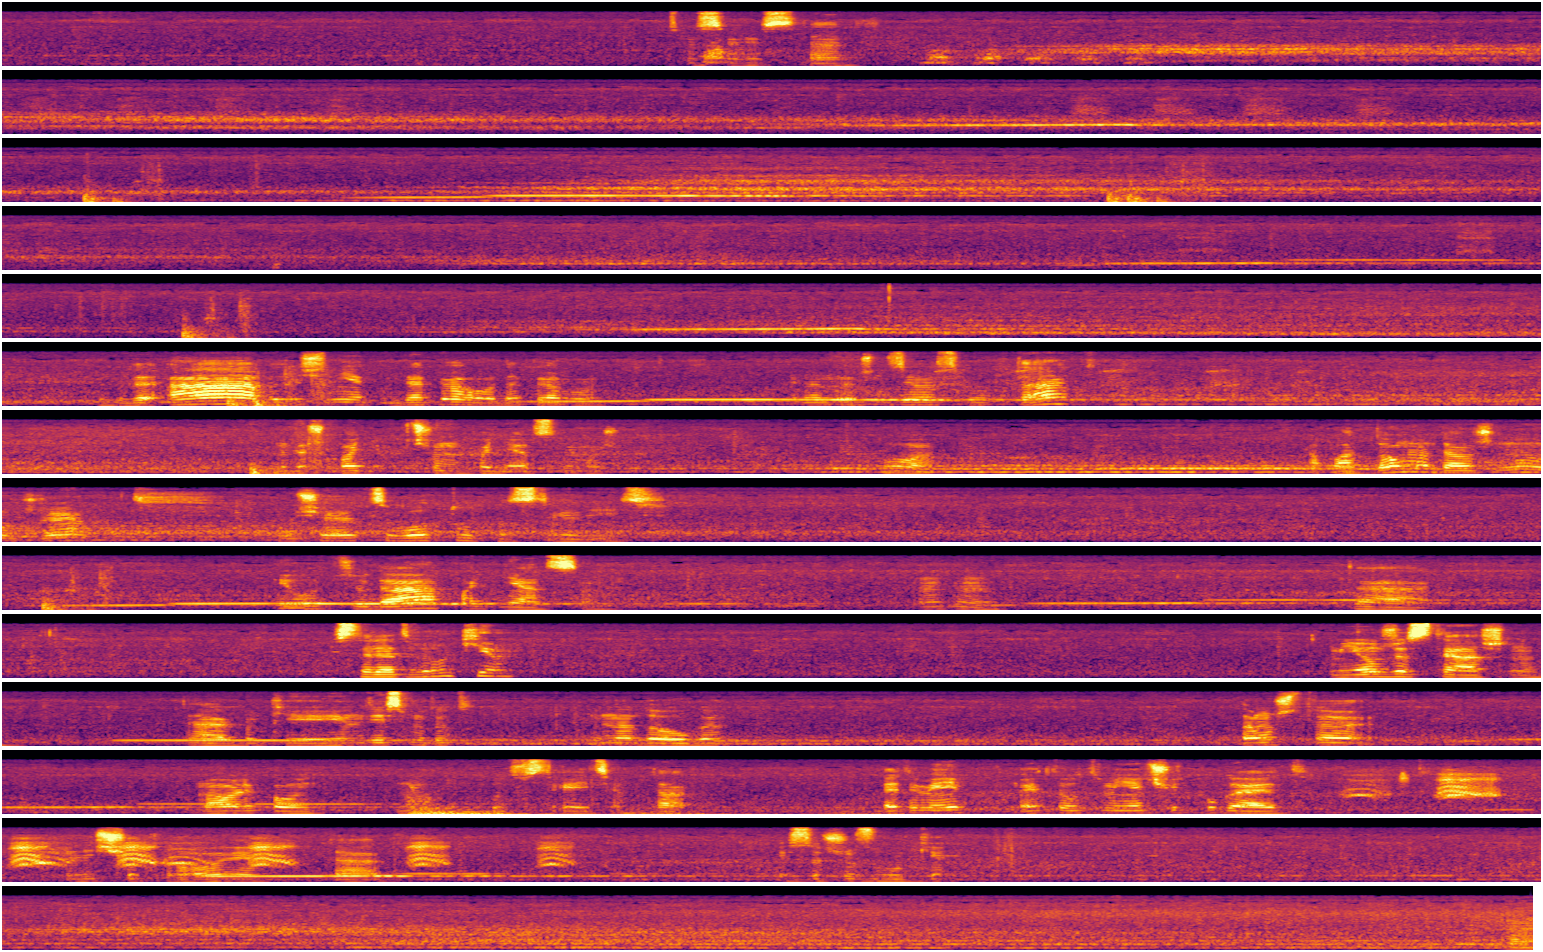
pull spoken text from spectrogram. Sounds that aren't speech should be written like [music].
В смысле, рестарт. До- А, подожди, нет, до первого, до первого. Я должен сделать вот так. Мы даже подня... Почему подняться не можем? О. А потом мы должны уже, получается, вот тут пострелить. И вот сюда подняться. Угу. Так. Пистолет в руки. Мне уже страшно. Так, окей. Я надеюсь, мы тут ненадолго. Потому что... Мало ли кого тут встретим. Так. Это меня... Это вот меня чуть пугает. Наличие крови. Так. Я слышу звуки. Так.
